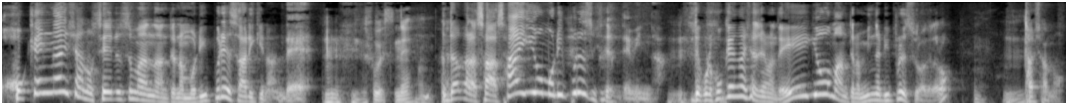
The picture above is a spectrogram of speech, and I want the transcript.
保険会社のセールスマンなんてのはもうリプレイスありきなんで、うんそうですね。だからさ、採用もリプレイスしてんだよ、みんな。で、これ保険会社じゃなくて、営業マンってのはみんなリプレイスするわけだろ？他社の。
